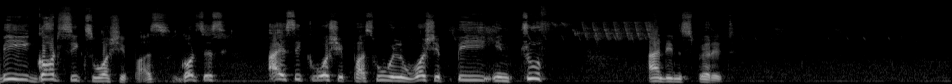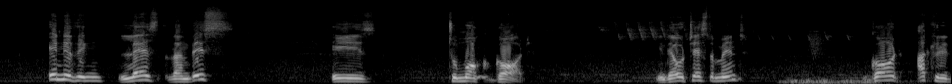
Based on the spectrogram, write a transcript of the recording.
Be God seeks worshippers. God says, I seek worshippers who will worship me in truth and in spirit. Anything less than this is to mock God. In the Old Testament, God actually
